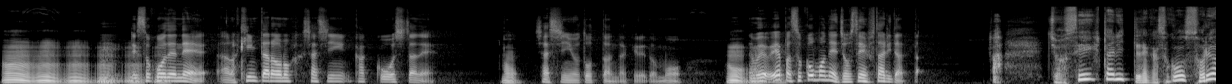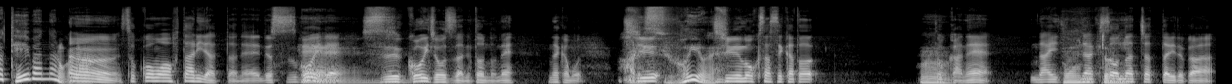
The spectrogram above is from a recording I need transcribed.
で、そこでね、あの、金太郎の写真、格好をしたね、うん、写真を撮ったんだけれども、うんうんでもやっぱそこもね、女性2人だった。女性二人ってなんかそこ、それは定番なのかな、うん、そこも2人だったね。ですごいへね、ー。すごい上手だね、撮るのね。なんかもう、あれすごいよね。注目させ方うん。とかね、泣い本当に泣きそうになっちゃったりとか、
